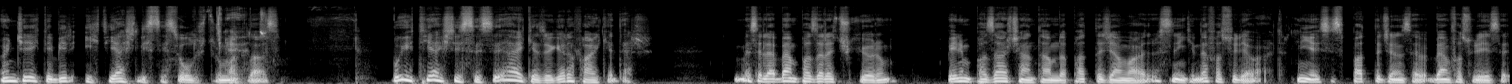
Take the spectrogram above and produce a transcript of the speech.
Öncelikle bir ihtiyaç listesi oluşturmak evet. lazım. Bu ihtiyaç listesi herkese göre fark eder. Mesela ben pazara çıkıyorum. Benim pazar çantamda patlıcan vardır, sizinkinde fasulye vardır. Niye? Siz patlıcanı sever, ben fasulyeyi se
